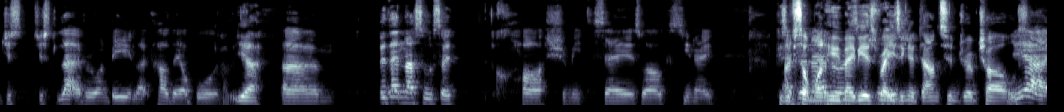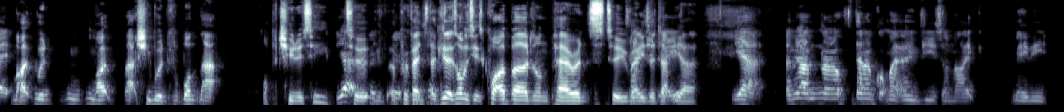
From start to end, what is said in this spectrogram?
just just let everyone be like how they are born. yeah. Um, but then that's also harsh for me to say as well because you know Because if someone who maybe is raising a. Down syndrome child yeah might would might actually would want that opportunity Yeah, to but- but prevent because it's obviously it's quite a burden on parents to raise a down. Yeah. yeah. I mean I'm, now- then I've got my own views on like maybe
